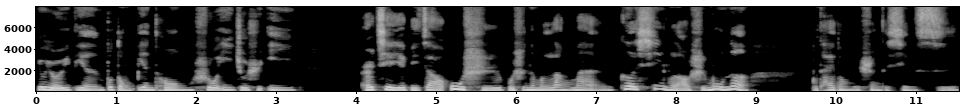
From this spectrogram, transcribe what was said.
又有一点不懂变通，说一就是一，而且也比较务实，不是那么浪漫，个性老实木讷，不太懂女生的心思。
